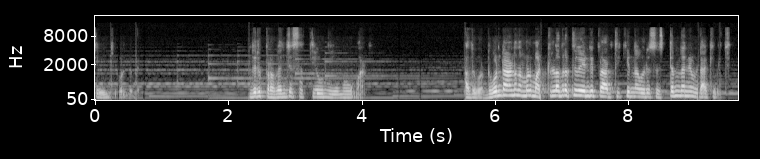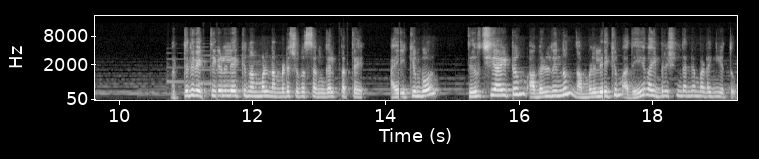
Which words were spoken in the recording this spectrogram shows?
ചേഞ്ച് കൊണ്ടുവരും. ഇതൊരു പ്രപഞ്ച സത്യവും നിയമവുമാണ്. അതുകൊണ്ടുകൊണ്ടാണ് നമ്മൾ മറ്റുള്ളവർക്ക് വേണ്ടി പ്രാർത്ഥിക്കുന്ന ഒരു സിസ്റ്റം തന്നെ ഉണ്ടാക്കി വെച്ചത്. മറ്റൊരു വ്യക്തികളിലേക്ക് നമ്മൾ നമ്മുടെ ശുഭസങ്കല്പത്തെ അയക്കുമ്പോൾ തീർച്ചയായിട്ടും അവരിൽ നിന്നും നമ്മളിലേക്കും അതേ വൈബ്രേഷൻ തന്നെ മടങ്ങിയെത്തും.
